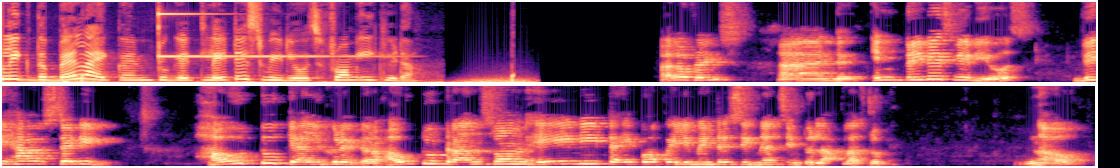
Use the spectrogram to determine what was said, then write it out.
Click the bell icon to get latest videos from Ekeeda. Hello friends and in previous videos we have studied how to calculate or how to transform any type of elementary signals into Laplace domain. Now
